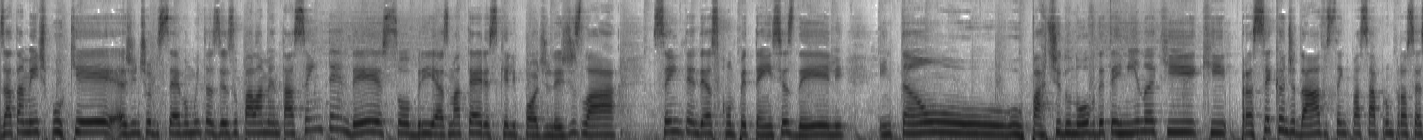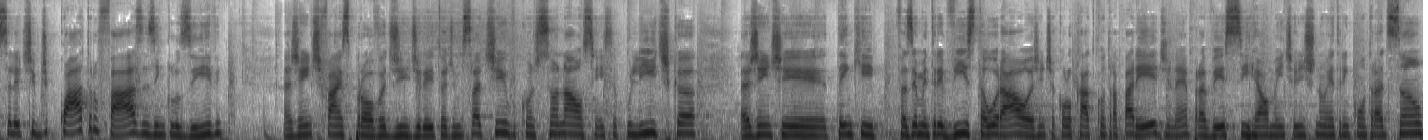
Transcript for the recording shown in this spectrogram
Exatamente porque a gente observa muitas vezes o parlamentar sem entender sobre as matérias que ele pode legislar, sem entender as competências dele. Então, o Partido Novo determina que, que para ser candidato, você tem que passar por um processo seletivo de quatro fases, inclusive. A gente faz prova de direito administrativo, constitucional, ciência política. A gente tem que fazer uma entrevista oral, a gente é colocado contra a parede, né, para ver se realmente a gente não entra em contradição.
